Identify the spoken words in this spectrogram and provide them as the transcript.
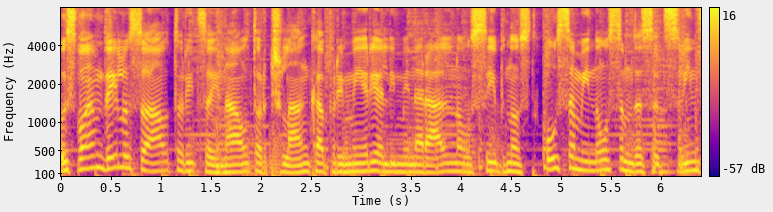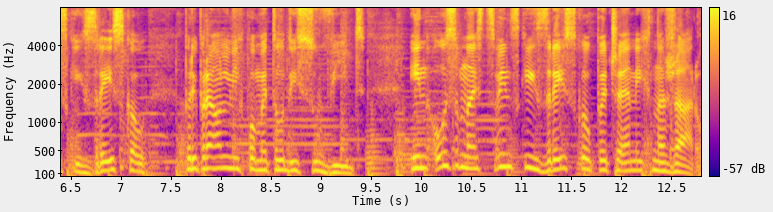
V svojem delu so avtorica in avtor članka primerjali mineralno vsebnost 88 svinskih zrezkov, pripravljenih po metodi SUVID, in 18 svinskih zrezkov pečenih na žaru.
